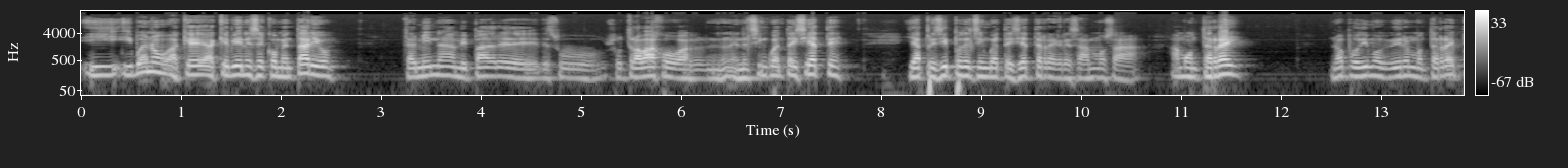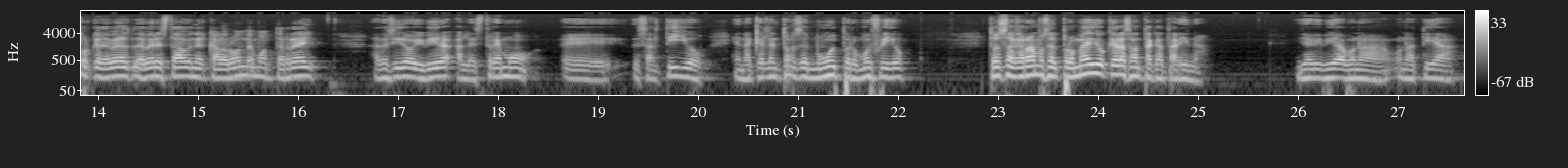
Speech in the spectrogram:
Y, bueno, ¿a qué, ¿a qué viene ese comentario? Termina mi padre de, su, trabajo en el 57 y a principios del 57 regresamos a, a Monterrey. No pudimos vivir en Monterrey porque de haber, de haber estado en el calorón de Monterrey, haber sido vivir al extremo eh, de Saltillo, en aquel entonces muy, pero muy frío. Entonces agarramos el promedio que era Santa Catarina. Ya vivía una, una tía,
